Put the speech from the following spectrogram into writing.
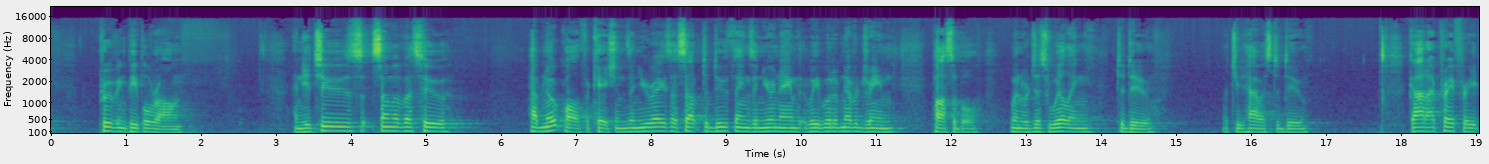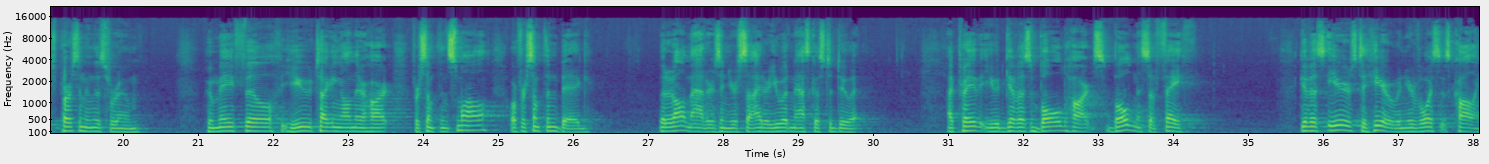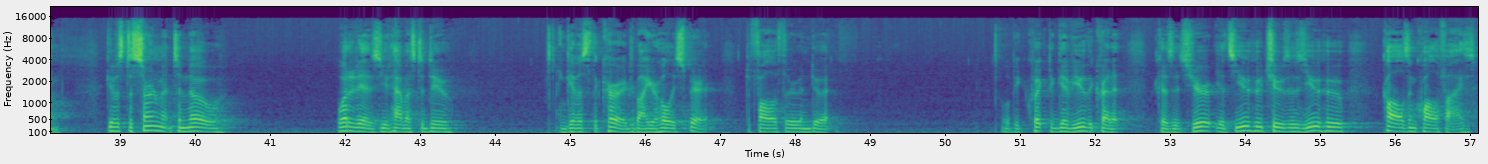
proving people wrong. And you choose some of us who have no qualifications, and you raise us up to do things in your name that we would have never dreamed possible when we're just willing to do what you'd have us to do. God, I pray for each person in this room who may feel you tugging on their heart for something small or for something big, but it all matters in your sight, or you wouldn't ask us to do it. I pray that you would give us bold hearts, boldness of faith. Give us ears to hear when your voice is calling. Give us discernment to know what it is you'd have us to do. And give us the courage by your Holy Spirit to follow through and do it. We'll be quick to give you the credit because it's, your, it's you who chooses, you who calls and qualifies.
